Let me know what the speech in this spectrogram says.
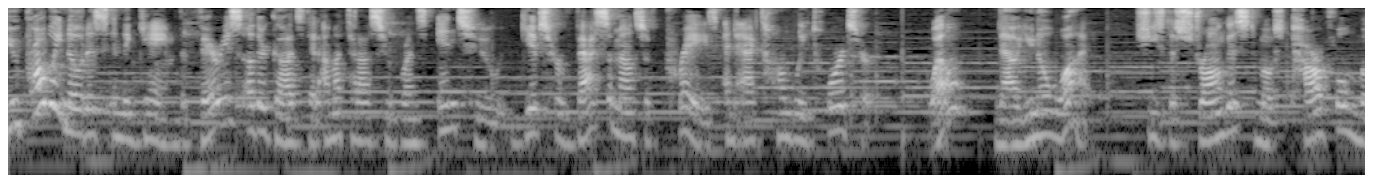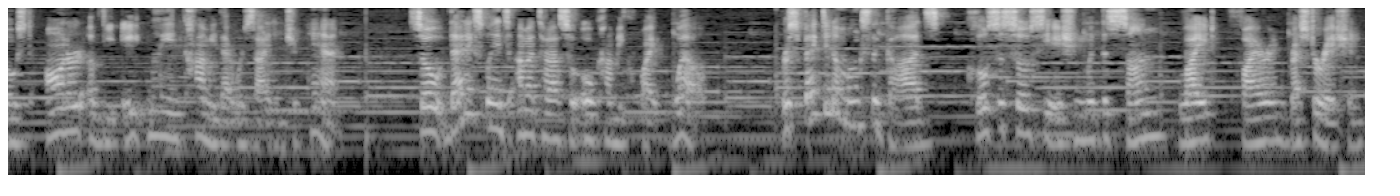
You probably notice in the game the various other gods that Amaterasu runs into gives her vast amounts of praise and act humbly towards her. Well, now you know why. She's the strongest, most powerful, most honored of the 8 million kami that reside in Japan. So that explains Amaterasu Okami quite well. Respected amongst the gods, close association with the sun, light, fire, and restoration,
